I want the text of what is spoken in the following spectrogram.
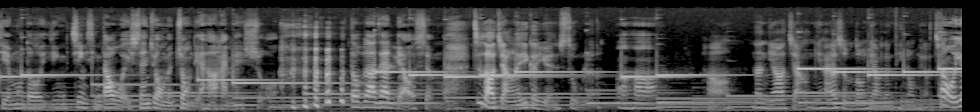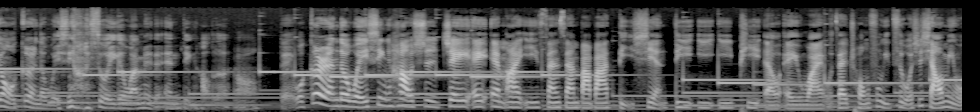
节目都已经进行到尾声，就我们重点还还没说，都不知道在聊什么。至少讲了一个元素了。嗯哼，好，那你要讲，你还有什么东西要跟听众朋友讲？那我用我个人的微信来做一个完美的 ending 好了。我个人的微信号是 J A M I E 三三八八底线 D E E P L A Y。我再重复一次，我是小米，我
